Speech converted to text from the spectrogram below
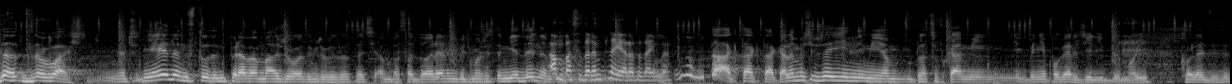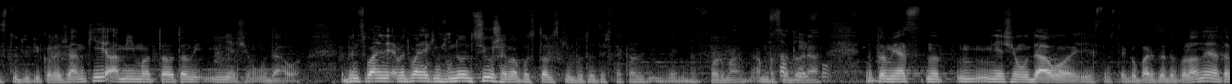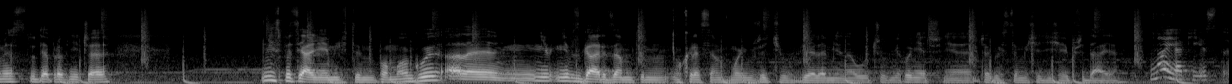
no, no właśnie. Znaczy, nie jeden student prawa marzył o tym, żeby zostać ambasadorem i być może jestem jedynym. ambasadorem playera, dodajmy. No tak, tak, tak, ale myślę, że i innymi am, placówkami jakby nie pogardziliby moi koledzy ze studiów i koleżanki, a mimo to, to mi, mnie się udało. Ewentualnie, ewentualnie jakimś nuncjuszem apostolskim, bo to też taka jakby forma ambasadora. Natomiast no, mnie się udało i jestem z tego bardzo zadowolony, natomiast studia prawnicze niespecjalnie mi w tym pomogły, ale nie, nie wzgardzam tym okresem w moim życiu. Wiele mnie nauczył, niekoniecznie czegoś, co mi się dzisiaj przydaje. No a jaki jest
